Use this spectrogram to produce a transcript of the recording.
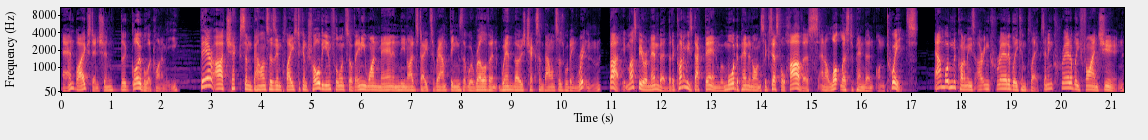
and by extension, the global economy? There are checks and balances in place to control the influence of any one man in the United States around things that were relevant when those checks and balances were being written, but it must be remembered that economies back then were more dependent on successful harvests and a lot less dependent on tweets. Our modern economies are incredibly complex and incredibly fine tuned,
